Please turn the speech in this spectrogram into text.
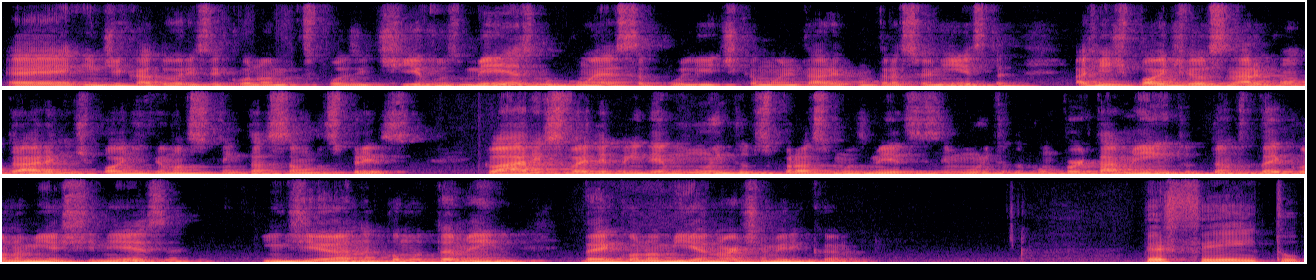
é, indicadores econômicos positivos, mesmo com essa política monetária contracionista, a gente pode ver o cenário contrário, a gente pode ver uma sustentação dos preços. Claro, isso vai depender muito dos próximos meses e muito do comportamento tanto da economia chinesa, indiana, como também da economia norte-americana. Perfeito.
